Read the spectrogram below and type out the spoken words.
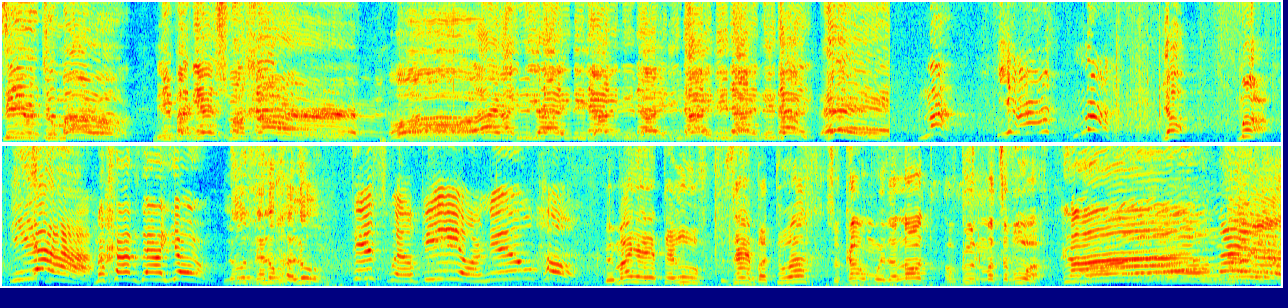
See you tomorrow! ניפגש מחר! או, היי דידי דידי דידי דידי דידי דידי! היי! מה? יא! מה? יא! מה? יא! מחר זה היום! לא, זה לא חלום! This will be your new home. ומה יהיה טירוף? זה בטוח? So come with a lot of good מצב רוח. Go Maya!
